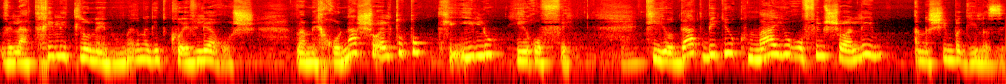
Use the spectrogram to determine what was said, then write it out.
ולהתחיל להתלונן. הוא אומר, נגיד, כואב לי הראש. והמכונה שואלת אותו כאילו היא רופא. כי היא יודעת בדיוק מה היו רופאים שואלים אנשים בגיל הזה.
